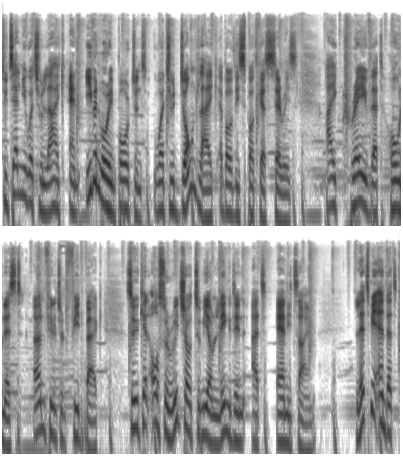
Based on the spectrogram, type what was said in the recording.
to tell me what you like and, even more important, what you don't like about this podcast series. I crave that honest, unfiltered feedback, so you can also reach out to me on LinkedIn at any time. Let me end that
